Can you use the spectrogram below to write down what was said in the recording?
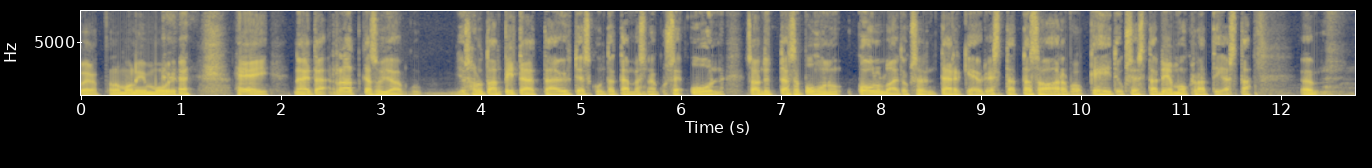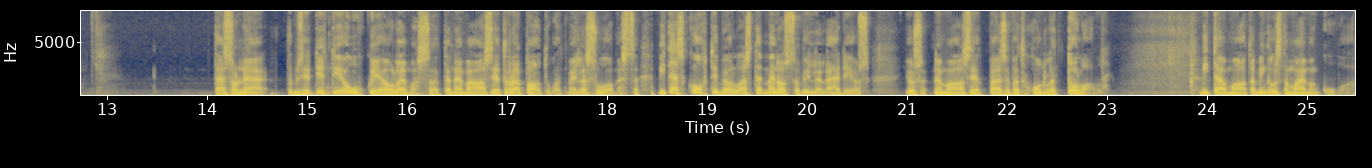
verrattuna moniin muihin. Hei, näitä ratkaisuja, jos halutaan pitää tämä yhteiskunta tämmöisenä kuin se on. Sä oot nyt tässä puhunut koululaitoksen tärkeydestä, tasa-arvokehityksestä, demokratiasta tässä on nämä tämmöisiä tiettyjä uhkuja olemassa, että nämä asiat rapautuvat meillä Suomessa. Mitäs kohti me ollaan sitten menossa, Ville Lähde, jos, jos nämä asiat pääsevät huonolle tolalle? Mitä maata, minkälaista maailmankuvaa?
